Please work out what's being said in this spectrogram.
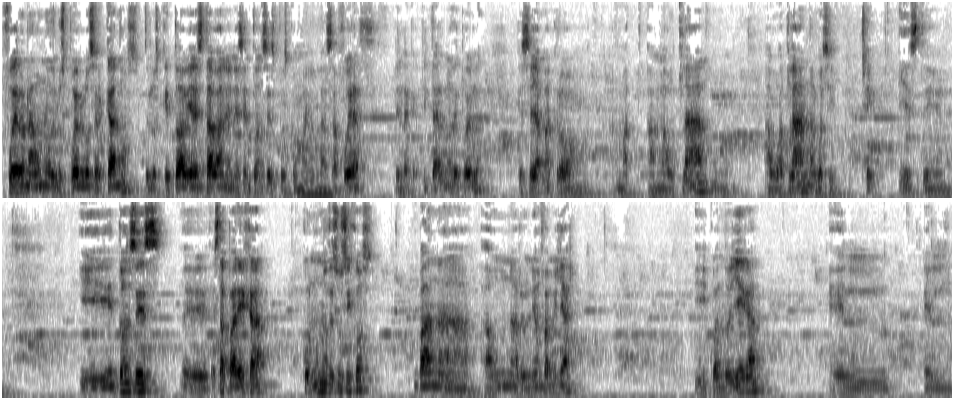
fueron a uno de los pueblos cercanos, de los que todavía estaban en ese entonces, pues como en las afueras de la capital, ¿no? De Puebla, que se llama, creo, Amautlán, o Aguatlán, algo así. Sí. Y este, y entonces eh, esta pareja con uno de sus hijos van a, a una reunión familiar y cuando llegan el, el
